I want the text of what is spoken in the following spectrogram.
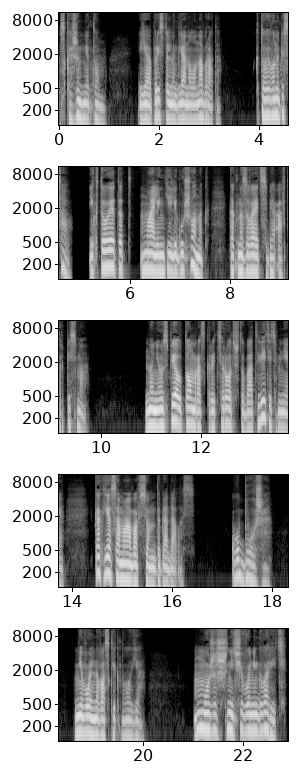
«Скажи мне, Том...» Я пристально глянула на брата. «Кто его написал? И кто этот маленький лягушонок, как называет себя автор письма?» Но не успел Том раскрыть рот, чтобы ответить мне, как я сама обо всем догадалась. «О, Боже!» — невольно воскликнула я. «Можешь ничего не говорить.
